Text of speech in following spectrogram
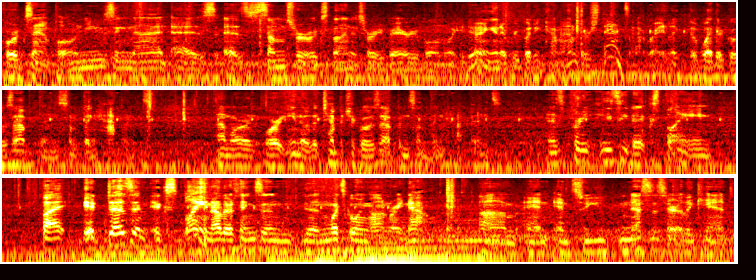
for example, and using that as as some sort of explanatory variable in what you're doing, and everybody kind of understands that, right? Like the weather goes up, then something happens, um, or or you know the temperature goes up and something happens, and it's pretty easy to explain, but it doesn't explain other things than, than what's going on right now, um, and and so you necessarily can't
